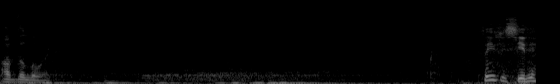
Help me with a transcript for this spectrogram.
of the Lord. Please be seated.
